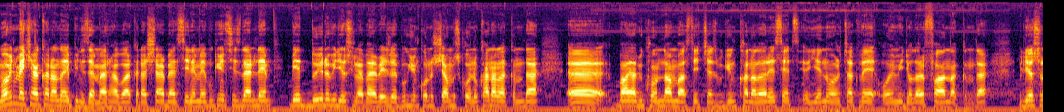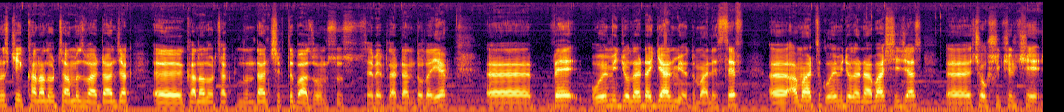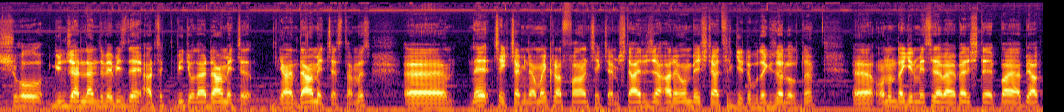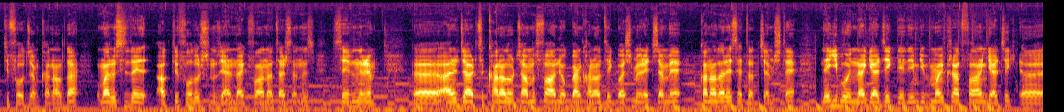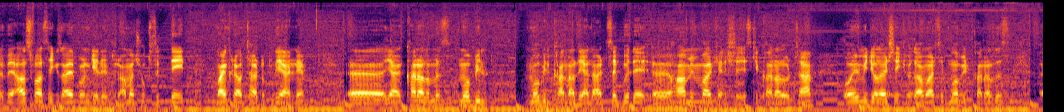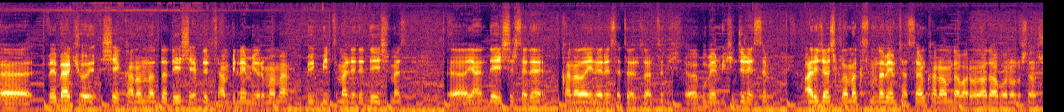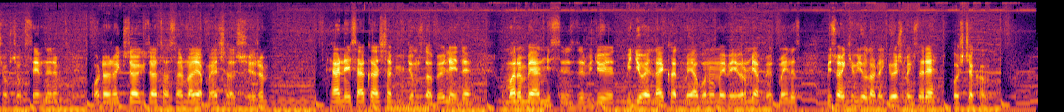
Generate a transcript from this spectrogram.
Mobil Mekan kanalına hepinize merhaba arkadaşlar ben Selim ve bugün sizlerle bir duyuru videosuyla beraberiz ve bugün konuşacağımız konu kanal hakkında eee baya bir konudan bahsedeceğiz. Bugün kanala reset, e, yeni ortak ve oyun videoları falan hakkında. Biliyorsunuz ki kanal ortağımız vardı ancak eee, kanal ortaklığından çıktı bazı olumsuz sebeplerden dolayı. Eee, ve oyun videoları da gelmiyordu maalesef. Eee, ama artık oyun videolarına başlayacağız. Eee, çok şükür ki şu güncellendi ve biz de artık videolar devam edeceğiz. Yani devam edeceğiz tamız. Eee, ne çekeceğim yine Minecraft falan çekeceğim. İşte ayrıca araya 15 tatil girdi. Bu da güzel oldu. Eee, onun da girmesiyle beraber işte baya bir aktif olacağım kanalda. Umarım siz de aktif olursunuz yani like falan atarsanız sevinirim. Eee, ayrıca artık kanal ortağımız falan yok. Ben kanalı tek başıma yöneteceğim ve kanala reset atacağım işte. Ne gibi oyunlar gelecek dediğim gibi Minecraft falan gelecek eee, ve Asphalt 8 Airborne gelebilir ama çok sık değil. Minecraft ağırlıklı yani. Eee, yani kanalımız mobil mobil kanal yani artık böyle eee, hamim varken işte eski kanal ortağım oyun videoları çekiyordu ama artık mobil kanalız. Eee, ve belki o şey kanalın adı da değişebilir tam bilemiyorum ama büyük bir ihtimalle de değişmez. Eee, yani değişirse de kanala yine reset atarız artık. Eee, bu benim ikinci resim. Ayrıca açıklama kısmında benim tasarım kanalım da var. Ona da abone olursanız çok çok sevinirim. Orada da güzel güzel tasarımlar yapmaya çalışıyorum. Her neyse arkadaşlar bir videomuz da böyleydi. Umarım beğenmişsinizdir. Videoya, videoya like atmayı, abone olmayı ve yorum yapmayı unutmayınız. Bir sonraki videolarda görüşmek üzere. Hoşçakalın.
